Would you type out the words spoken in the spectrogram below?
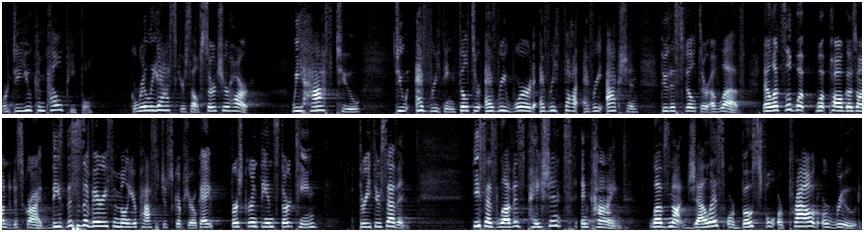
or do you compel people? Really ask yourself, search your heart. We have to do everything, filter every word, every thought, every action through this filter of love. Now let's look what, what Paul goes on to describe. These, this is a very familiar passage of scripture, okay? 1 Corinthians 13, 3 through 7. He says, Love is patient and kind. Love's not jealous or boastful or proud or rude.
